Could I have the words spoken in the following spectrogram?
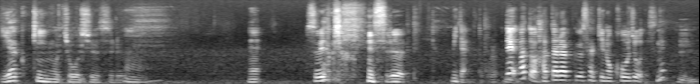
違約金を徴収する、ね。通訳者にするみたいなところ。であとは働く先の工場ですね、うん。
